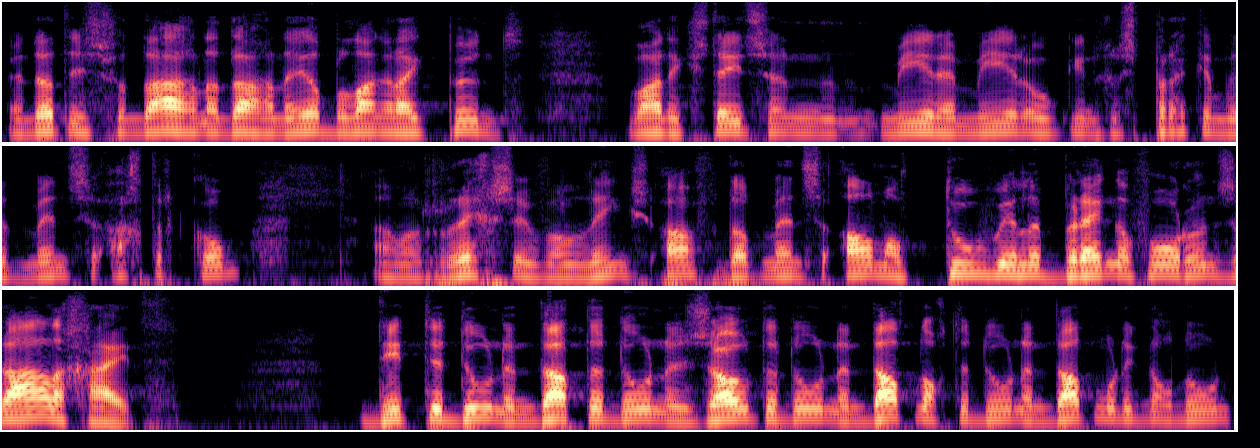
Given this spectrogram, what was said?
En dat is vandaag de dag een heel belangrijk punt. Waar ik steeds een, meer en meer ook in gesprekken met mensen achterkom. Aan rechts en van links af. Dat mensen allemaal toe willen brengen voor hun zaligheid. Dit te doen en dat te doen en zo te doen en dat nog te doen en dat moet ik nog doen.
